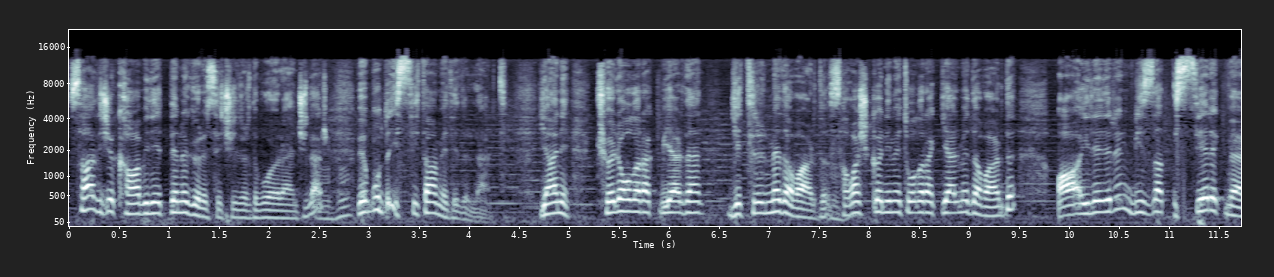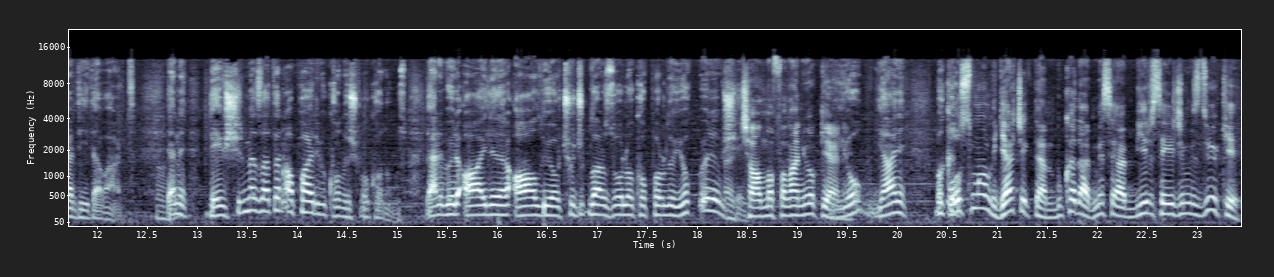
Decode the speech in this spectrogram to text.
sadece kabiliyetlerine göre seçilirdi bu öğrenciler ve burada istihdam edilirlerdi. Yani köle olarak bir yerden getirilme de vardı. Savaş ganimeti olarak gelme de vardı. Ailelerin bizzat isteyerek verdiği de vardı. Yani devşirme zaten apayrı bir konuşma konumuz. Yani böyle aileler ağlıyor, çocuklar zorla koparılıyor. Yok böyle bir şey. Çalma falan yok yani. Yok yani bakın Osmanlı gerçekten bu kadar mesela bir seyircimiz diyor ki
